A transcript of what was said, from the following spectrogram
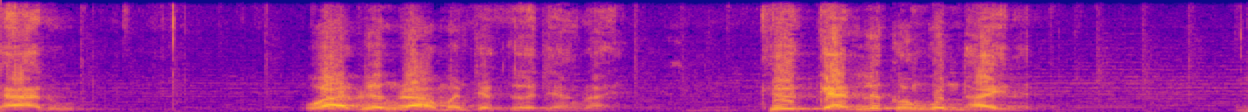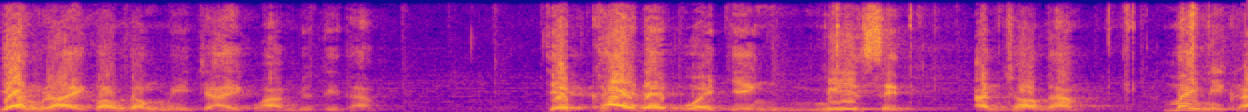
ช้าๆดู ว่าเรื่องราวมันจะเกิดอย่างไร คือแก่นลึกของคนไทยเนี่ย อย่างไรก็ต้องมีใจความยุติธรรม เจ็บไข้ได้ป่วยจริง มีสิทธิ์อันชอบธรรมไม่มีใคร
